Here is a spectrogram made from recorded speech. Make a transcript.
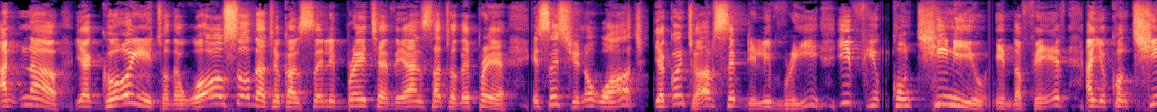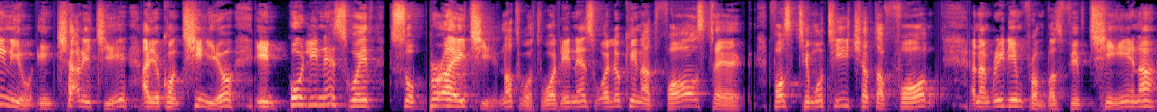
And now you're going to the world so that you can celebrate uh, the answer to the prayer. It says, you know what? You're going to have safe delivery if you continue in the faith and you continue in charity and you continue in holiness with sobriety, not with worldliness. We're looking at first, uh, first Timothy chapter 4, and I'm reading from verse 15 uh,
